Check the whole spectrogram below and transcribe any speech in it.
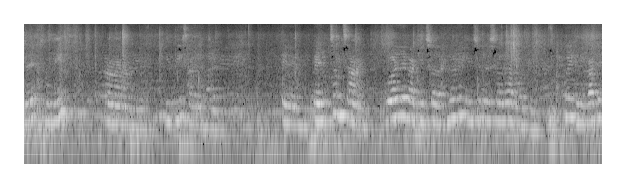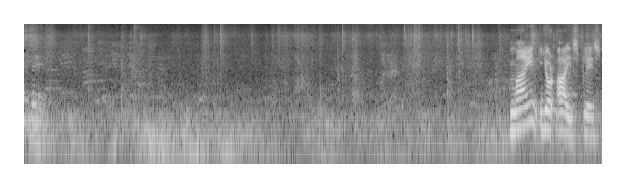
it liquid. Um, bottle. Quickly, got step. Mind your eyes, please.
